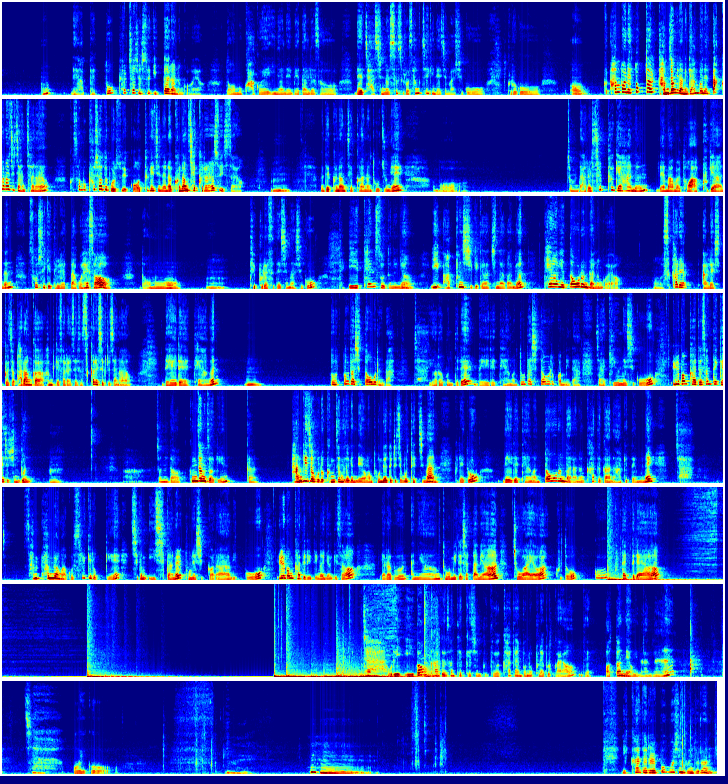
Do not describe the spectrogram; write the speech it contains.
응? 내 앞에 또 펼쳐질 수 있다라는 거예요. 너무 과거의 인연에 매달려서 내 자신을 스스로 상책이 내지 마시고 그리고 어, 그한 번에 똑달 감정이라는 게 한 번에 딱 끊어지지 않잖아요. 그래서 뭐 푸셔도 볼 수 있고 어떻게 지내나 근황 체크를 할 수 있어요. 음. 근데 근황 체크하는 도중에 뭐 좀 나를 슬프게 하는 내 마음을 더 아프게 하는 소식이 들렸다고 해서 너무 음, 디프레스 되지 마시고 이 텐소드는요 이 아픈 시기가 지나가면 태양이 떠오른다는 거예요 어, 스카렛 알레시 그저 바람과 함께 사라져서 스카렛이 그러잖아요 내일의 태양은 음, 또, 또다시 떠오른다. 자, 여러분들의 내일의 태양은 또다시 떠오를 겁니다. 자, 기운 내시고 1번 카드 선택해 주신 분, 음, 어, 좀 더 긍정적인, 그러니까 단기적으로 긍정적인 내용은 보내드리지 못했지만 그래도 내일의 태양은 떠오른다라는 카드가 나왔기 때문에 자 현명하고 슬기롭게 지금 이 시간을 보내실 거라 믿고 1번 카드 reading은 여기서 여러분 안녕 도움이 되셨다면 좋아요와 구독 꾹 부탁드려요. 우리 2번 카드 선택하신 분들 카드 한번 오픈해 볼까요? 이제 어떤 내용이 나왔나? 자 어이구 음. 이 카드를 뽑으신 분들은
